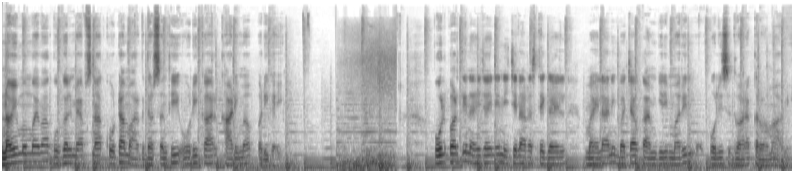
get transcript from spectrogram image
નવી મુંબઈમાં ગૂગલ મેપ્સના ખોટા માર્ગદર્શનથી ઓડી કાર ખાડીમાં પડી ગઈ. પુલ પરથી નહીં જઈને નીચેના રસ્તે ગયેલ મહિલાની બચાવ કામગીરી મરીન પોલીસ દ્વારા કરવામાં આવી.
